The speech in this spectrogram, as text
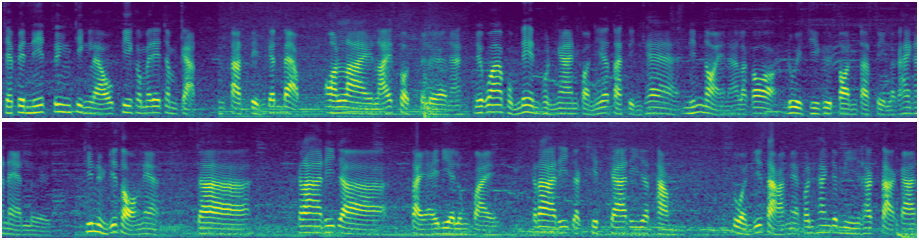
เจเปนิสซึ่งจริงแล้วพี่เขาไม่ได้จำกัดตัดสินกันแบบออนไลน์ไลฟ์สดไปเลยนะเรียกว่าผมได้เห็นผลงานก่อนที่จะตัดสินแค่นิดหน่อยนะแล้วก็ดูอีกทีคือตอนตัดสินแล้วก็ให้คะแนนเลย ที่หนึ่งที่สองเนี่ยจะกล้าที่จะใส่ไอเดียลงไป กล้าที่จะคิดกล้าที่จะทำ ส่วนที่3เนี่ยค่อนข้างจะมีทักษะการ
